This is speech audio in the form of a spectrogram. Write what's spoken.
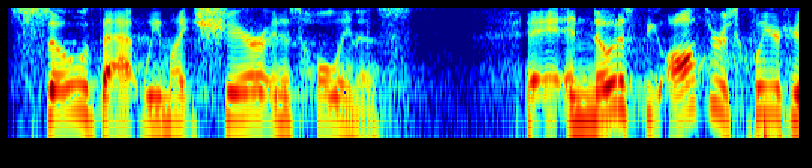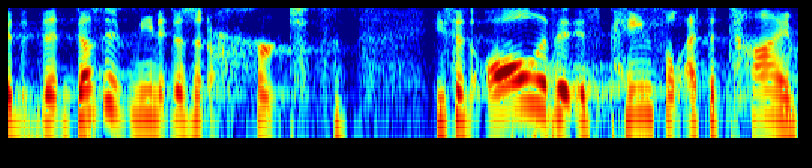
so that we might share in his holiness. And notice the author is clear here that that doesn't mean it doesn't hurt. He says all of it is painful at the time,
